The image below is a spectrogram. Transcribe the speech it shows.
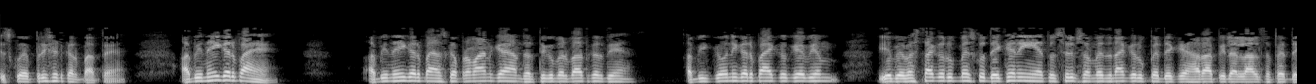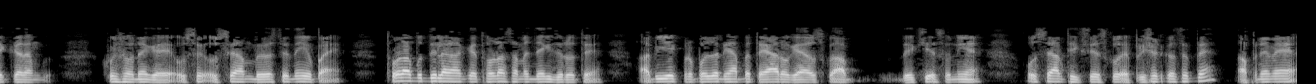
इसको अप्रिशिएट कर पाते हैं। अभी नहीं कर पाए हैं। अभी नहीं कर पाए, उसका प्रमाण क्या है? हम धरती को बर्बाद कर दिए अभी क्यों नहीं कर पाए? क्योंकि अभी हम ये व्यवस्था के रूप में इसको देखे नहीं है तो सिर्फ़ संवेदना के रूप में देखे, हरा, पीला, लाल, सफ़ेद देखकर हम खुश होने गए। उससे उससे हम व्यवस्थित नहीं हो पाए। थोड़ा बुद्धि लगा के, थोड़ा समझने की ज़रूरत है। अभी एक प्रपोजल यहाँ पे तैयार हो गया उसको आप देखिए, सुनिए। उससे आप ठीक से इसको अप्रिशिएट कर सकते हैं। अपने में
